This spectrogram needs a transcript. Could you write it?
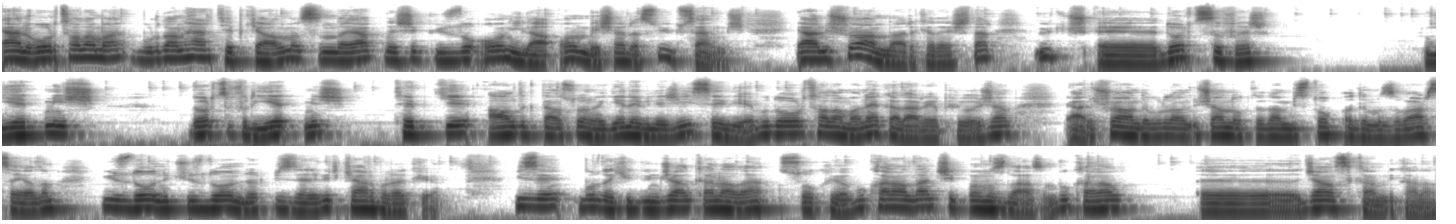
Yani ortalama buradan her tepki almasında yaklaşık %10 ila 15 arası yükselmiş. Yani şu anda arkadaşlar 3 e, 4 0 70 4.070 tepki aldıktan sonra gelebileceği seviye. Bu da ortalama ne kadar yapıyor hocam? Yani şu anda buradan düşen noktadan biz topladığımızı varsayalım. %13, %14 bizlere bir kar bırakıyor. Bizi buradaki güncel kanala sokuyor. Bu kanaldan çıkmamız lazım. Bu kanal e, can sıkan bir kanal.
